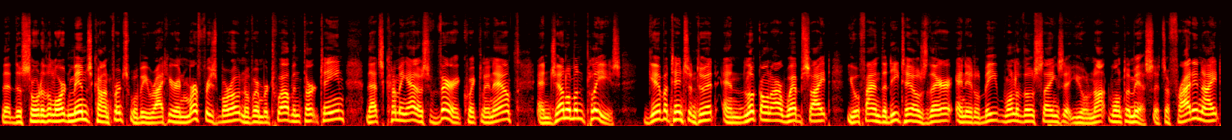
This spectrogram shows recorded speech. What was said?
that the Sword of the Lord Men's Conference will be right here in Murfreesboro, November 12 and 13. That's coming at us very quickly now. And, gentlemen, please give attention to it and look on our website. You'll find the details there, and it'll be one of those things that you'll not want to miss. It's a Friday night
